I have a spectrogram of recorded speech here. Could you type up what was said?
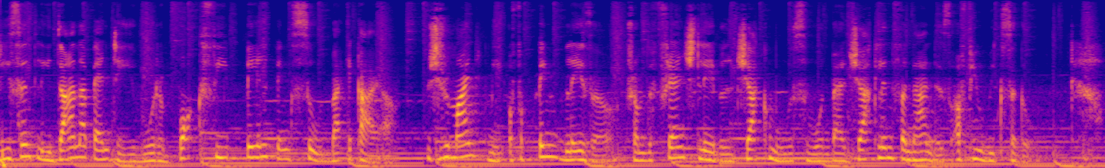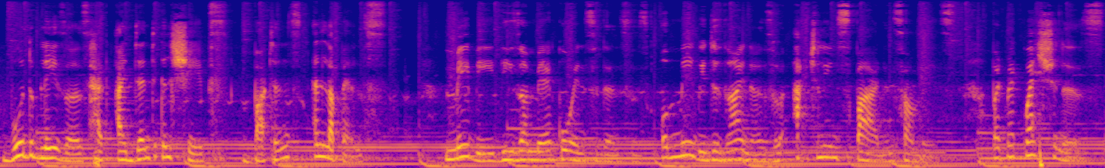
Recently, Diana Penty wore a boxy pale pink suit by Ikaya, which reminded me of a pink blazer from the French label Jacquemus worn by Jacqueline Fernandez a few weeks ago. Both the blazers had identical shapes, buttons, and lapels. Maybe these are mere coincidences, or maybe designers were actually inspired in some ways. But my question is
